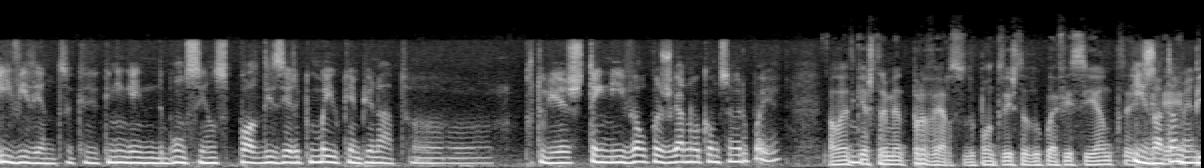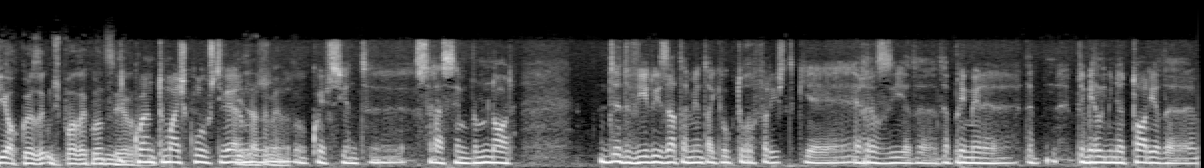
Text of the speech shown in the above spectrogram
É evidente que, que, ninguém de bom senso pode dizer que meio campeonato uh, português tem nível para jogar numa competição europeia. Além de que é extremamente perverso do ponto de vista do coeficiente. Exatamente. É a pior coisa que nos pode acontecer. Quanto mais clubes tivermos, exatamente. o coeficiente será sempre menor. Devido exatamente àquilo que tu referiste, que é a razia da, da primeira, da primeira eliminatória da,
